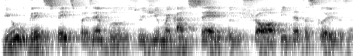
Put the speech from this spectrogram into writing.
Viu grandes feitos, por exemplo, surgiu o mercado sério, depois o shopping, tantas coisas. Né?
